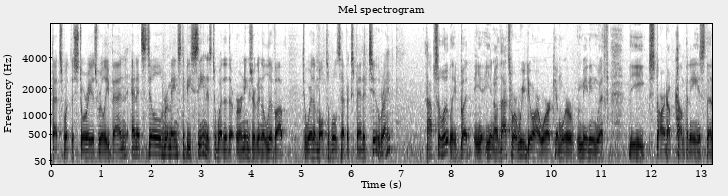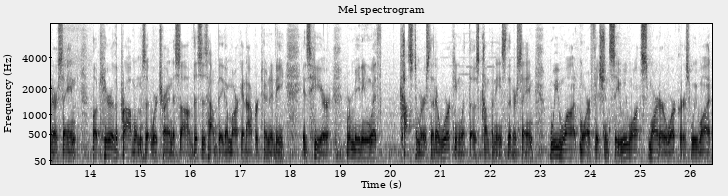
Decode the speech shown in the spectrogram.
That's what the story has really been, and it still remains to be seen as to whether the earnings are going to live up to where the multiples have expanded to, right? Absolutely, but you know that's where we do our work, and we're meeting with the startup companies that are saying, "Look, here are the problems that we're trying to solve. This is how big a market opportunity is here." We're meeting with customers that are working with those companies that are saying, we want more efficiency, we want smarter workers, we want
